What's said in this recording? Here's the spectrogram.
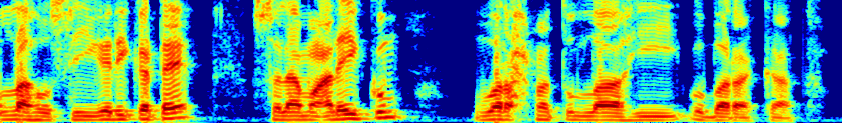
അള്ളാഹു സ്വീകരിക്കട്ടെ. അസ്സലാമു അലൈക്കും വറഹ്മത്തുള്ളാഹി വബറകാതുഹു.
